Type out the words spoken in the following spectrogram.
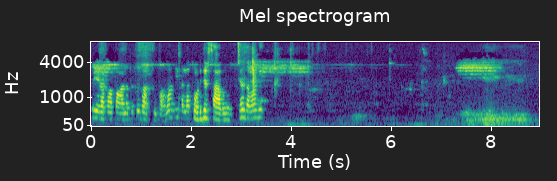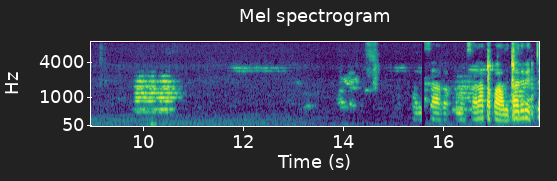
ਫਿਰ ਆਪਾਂ ਪਾਲਕ ਤੇ ਬਾਥੂ ਪਾਵਾਂਗੇ, ਪਹਿਲਾਂ ਥੋੜੀ ਦੇਰ ਸਾਗ ਨੂੰ ਰਿੱਝਣ ਦੇਵਾਂਗੇ। ਔਰ ਸਾਗ ਆਪਣਾ ਸਾਰਾ ਆਪਾਂ ਪਾ ਦਿੱਤਾ ਇਹਦੇ ਵਿੱਚ।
